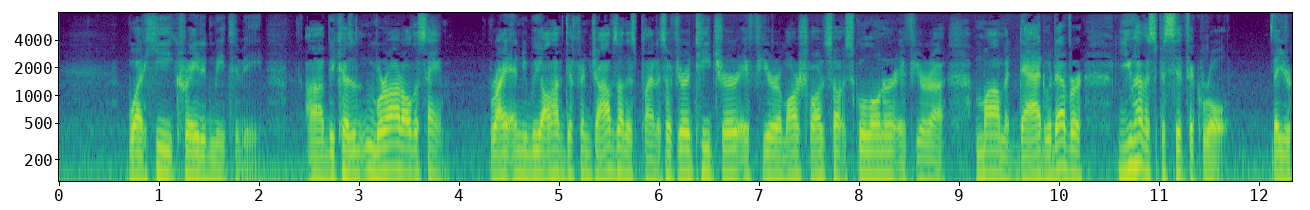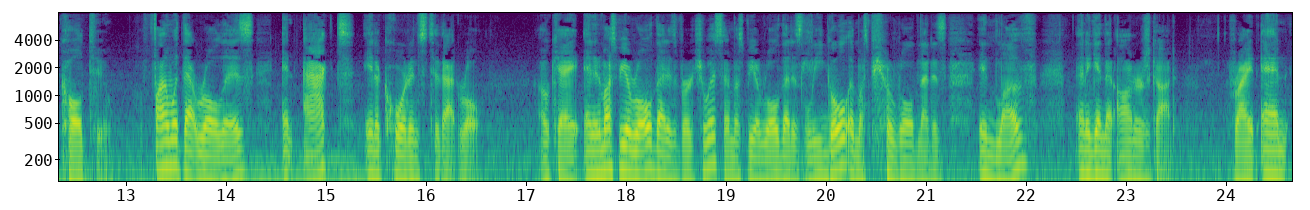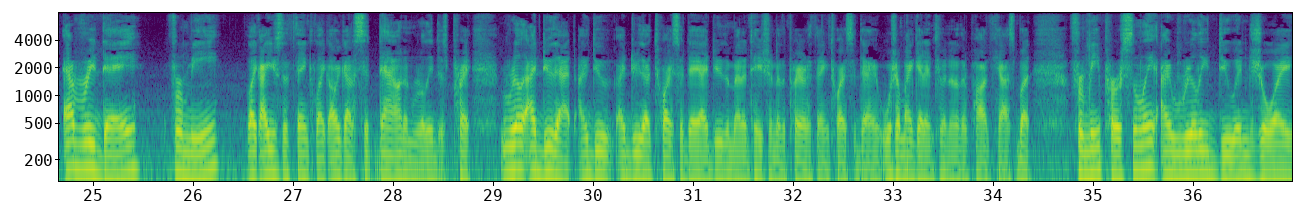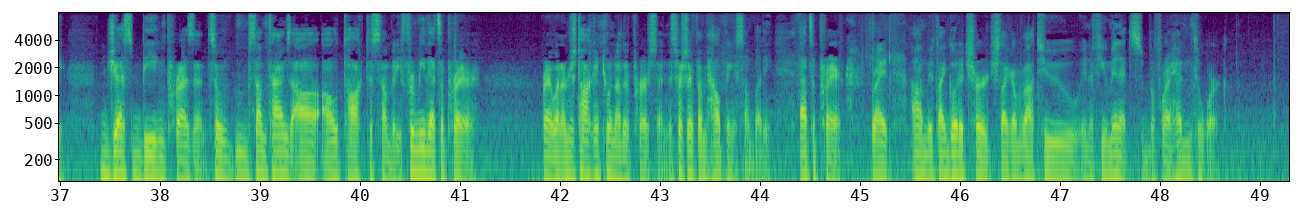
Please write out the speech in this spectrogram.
what He created me to be, uh, because we're not all the same right? And we all have different jobs on this planet. So if you're a teacher, if you're a martial arts school owner, if you're a mom, a dad, whatever, you have a specific role that you're called to. Find what that role is and act in accordance to that role. Okay. And it must be a role that is virtuous. It must be a role that is legal. It must be a role that is in love. And again, that honors God. Right. And every day for me, like I used to think like, oh, I got to sit down and really just pray. Really, I do that. I do. I do that twice a day. I do the meditation and the prayer thing twice a day, which I might get into in another podcast. But for me personally, I really do enjoy just being present. So sometimes I'll, I'll talk to somebody. For me, that's a prayer right? When I'm just talking to another person, especially if I'm helping somebody, that's a prayer, right? Um, if I go to church, like I'm about to in a few minutes before I head into work,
